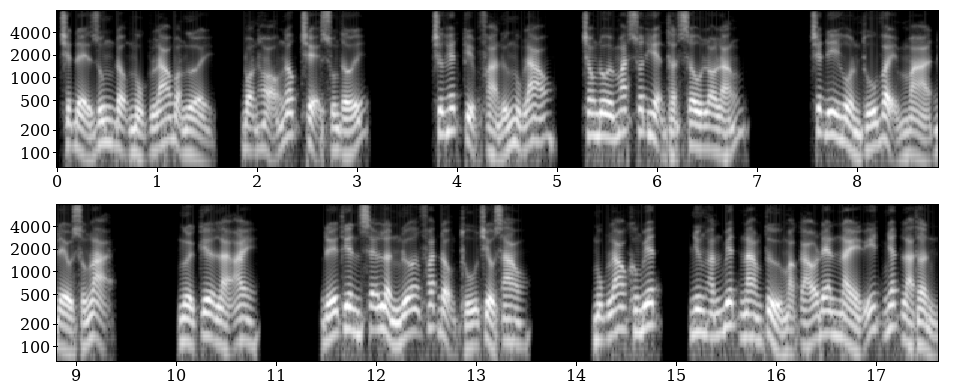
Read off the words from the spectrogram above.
triệt để rung động mục lão bọn người, bọn họ ngốc trệ xuống tới. Trước hết kịp phản ứng mục lão, trong đôi mắt xuất hiện thật sâu lo lắng. Chết đi hồn thú vậy mà đều sống lại. Người kia là ai? Đế thiên sẽ lần nữa phát động thú triều sao? Mục lão không biết, nhưng hắn biết nam tử mặc áo đen này ít nhất là thần,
